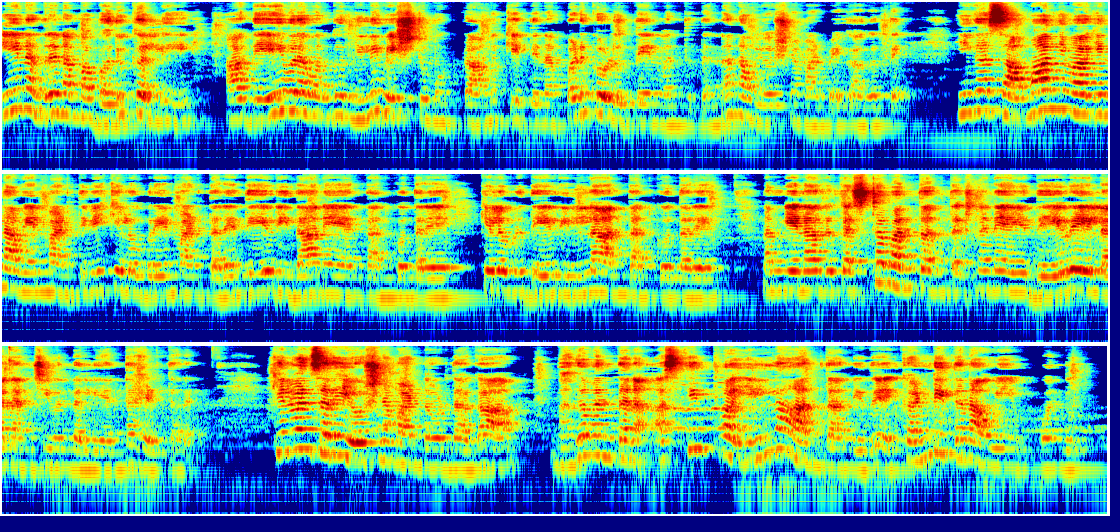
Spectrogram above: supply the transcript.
ಏನಂದ್ರೆ ನಮ್ಮ ಬದುಕಲ್ಲಿ ಆ ದೇವರ ಒಂದು ನಿಲುವೆಷ್ಟು ಮು- ಪ್ರಾಮುಖ್ಯತೆಯನ್ನ ಪಡ್ಕೊಳ್ಳುತ್ತೆ ಅನ್ನುವಂಥದ್ದನ್ನು ನಾವು ಯೋಚನೆ ಮಾಡಬೇಕಾಗುತ್ತೆ. ಈಗ ಸಾಮಾನ್ಯವಾಗಿ ನಾವೇನು ಮಾಡ್ತೀವಿ? ಕೆಲವೊಬ್ರು ಏನು ಮಾಡ್ತಾರೆ? ದೇವ್ರು ಇದಾನೆ ಅಂತ ಅನ್ಕೋತಾರೆ. ಕೆಲವೊಬ್ರು ದೇವ್ರು ಇಲ್ಲ ಅಂತ ಅನ್ಕೋತಾರೆ. ನಮ್ಗೆ ಏನಾದ್ರೂ ಕಷ್ಟ ಬಂತು ಅಂದ ತಕ್ಷಣನೇ ದೇವರೇ ಇಲ್ಲ ನನ್ನ ಜೀವನದಲ್ಲಿ ಅಂತ ಹೇಳ್ತಾರೆ. ಕೆಲವೊಂದ್ಸರಿ ಯೋಚನೆ ಮಾಡಿ ನೋಡಿದಾಗ ಭಗವಂತನ ಅಸ್ತಿತ್ವ ಇಲ್ಲ ಅಂತ ಅಂದಿದ್ರೆ ಖಂಡಿತ ನಾವು ಈ ಒಂದು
